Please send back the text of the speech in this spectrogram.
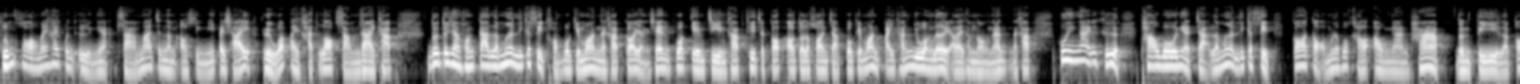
คุ้มครองไม่ให้คนอื่นเนี่ยสามารถจะนำเอาสิ่งนี้ไปใช้ หรือว่าไปคัดลอกซ้ำได้ครับ โดยตัวอย่างของการละเมิดลิขสิทธิ์ของโปเกมอนนะครับ ก็อย่างเช่น พวกเกมจีนครับที่จะก๊อปเอาตัวละครจากโปเกมอนไปทั้งยวงเลยอะไรทำนองนั้นนะครับ พูดง่ายๆก็คือ p o w e r เนี่ยจะละเมิดลิขสิทธิ์ ก็ต่อเมื่อพวกเขาเอางานภาพ ดนตรี แล้วก็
